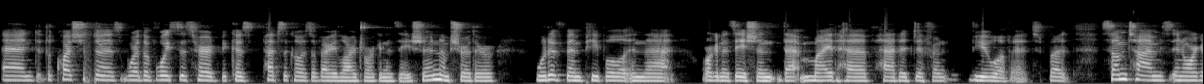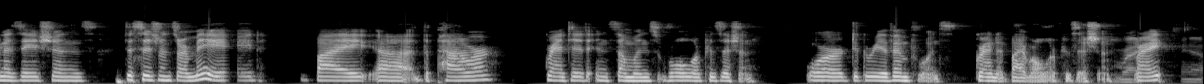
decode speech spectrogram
And the question is, were the voices heard? Because PepsiCo is a very large organization. I'm sure there would have been people in that organization that might have had a different view of it. But sometimes in organizations, decisions are made by uh, the power granted in someone's role or position or degree of influence granted by role or position, Right. right? Yeah.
